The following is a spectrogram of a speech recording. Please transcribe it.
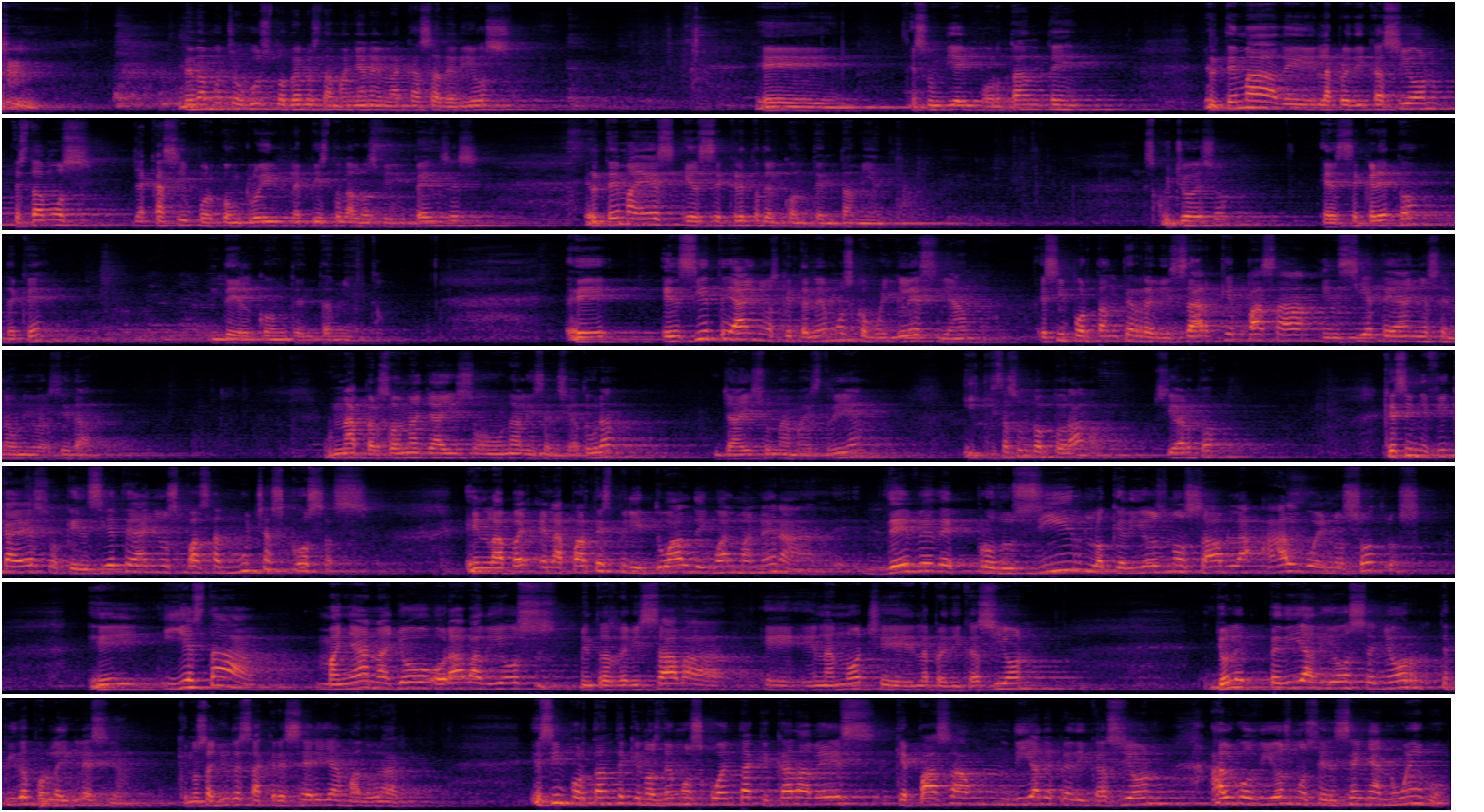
Me da mucho gusto verlo esta mañana en la casa de Dios. Eh, es un día importante. El tema de la predicación, estamos ya casi por concluir la epístola a los filipenses. El tema es el secreto del contentamiento. ¿Escuchó eso? ¿El secreto de qué? Del contentamiento. Eh, en siete años que tenemos como iglesia, es importante revisar qué pasa en siete años en la universidad. Una persona ya hizo una licenciatura, ya hizo una maestría y quizás un doctorado, ¿cierto? ¿Qué significa eso? Que en siete años pasan muchas cosas. En la, en la parte espiritual de igual manera, debe de producir lo que Dios nos habla algo en nosotros. Eh, y esta mañana yo oraba a Dios mientras revisaba eh, en la noche la predicación. Yo le pedí a Dios, Señor, te pido por la iglesia, que nos ayudes a crecer y a madurar. Es importante que nos demos cuenta que cada vez que pasa un día de predicación, algo Dios nos enseña nuevo.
